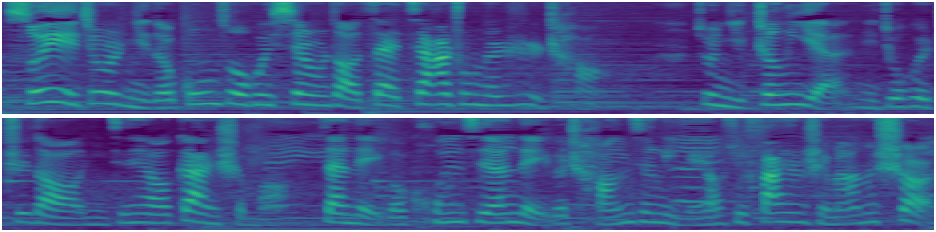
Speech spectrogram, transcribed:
所以就是你的工作会陷入到在家中的日常。就你睁眼，你就会知道你今天要干什么，在哪个空间、哪个场景里面要去发生什么样的事儿。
